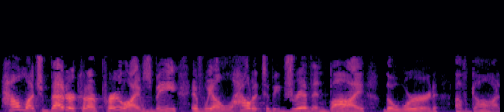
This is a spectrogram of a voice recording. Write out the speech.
How much better could our prayer lives be if we allowed it to be driven by the Word of God?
